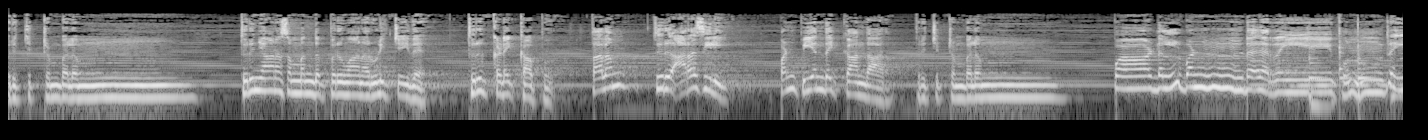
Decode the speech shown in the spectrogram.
திருச்சிற்றம்பலம். திருஞான சம்பந்தப் பெருமான் அருளிச் செய்த திருக்கடைக்காப்பு. தலம் திரு அரசிலி பண் பியந்தை காந்தார் திருச்சிற்றம்பலம். பாடல் வண்டரை குன்றை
